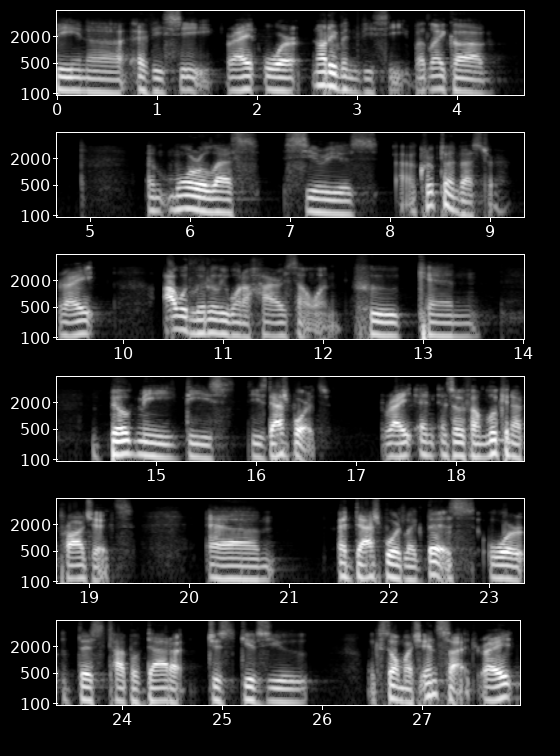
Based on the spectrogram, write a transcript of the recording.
being a, a VC, right? Or not even VC, but like a, a more or less serious uh, crypto investor, right? I would literally want to hire someone who can build me these these dashboards, right? And and so if I'm looking at projects, um, a dashboard like this or this type of data just gives you like so much insight, right?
